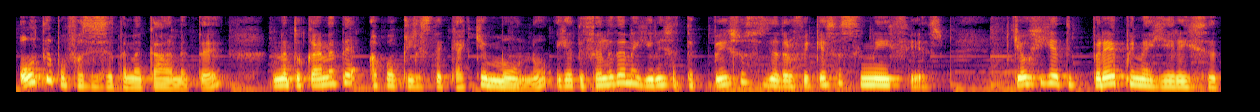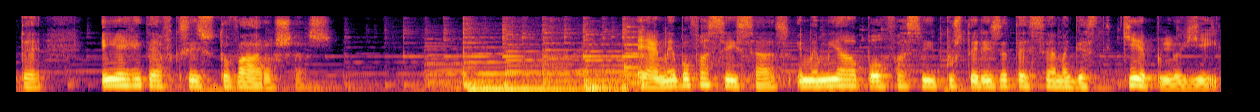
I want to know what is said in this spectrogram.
ό,τι αποφασίσετε να κάνετε, να το κάνετε αποκλειστικά και μόνο γιατί θέλετε να γυρίσετε πίσω στις διατροφικές σας συνήθειες και όχι γιατί πρέπει να γυρίσετε ή έχετε αυξήσει το βάρος σας. Εάν η απόφασή σας είναι μια απόφαση που στηρίζεται σε αναγκαστική επιλογή,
